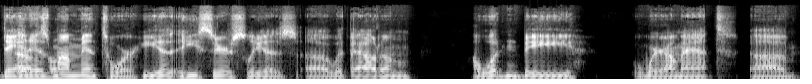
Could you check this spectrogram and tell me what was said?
Dan Oh, is cool. my mentor. He is, he seriously is. Uh, without him, I wouldn't be where I'm at um,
